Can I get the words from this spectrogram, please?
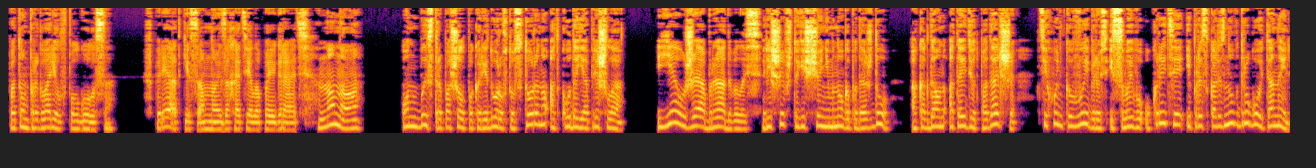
Потом проговорил в полголоса. «В прятки со мной захотела поиграть. Ну-ну». Он быстро пошел по коридору в ту сторону, откуда я пришла. Я уже обрадовалась, решив, что еще немного подожду, а когда он отойдет подальше, тихонько выберусь из своего укрытия и проскользну в другой тоннель,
